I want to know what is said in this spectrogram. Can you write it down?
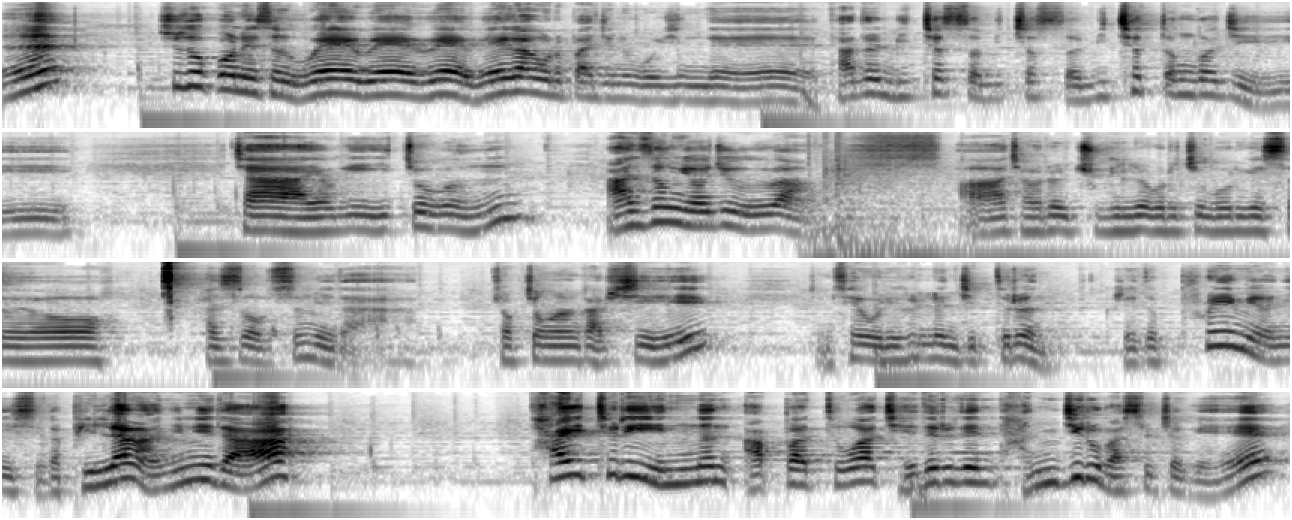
에? 수도권에서 왜 왜 왜 외곽으로 빠지는 곳인데 다들 미쳤어 미쳤어 미쳤던 거지. 자 여기 이쪽은 안성 여주 의왕 아 저를 죽이려고 그럴지 모르겠어요. 할 수 없습니다. 적정한 값이 좀 세월이 흐른 집들은 그래도 프리미엄이 있으니까 빌랑 아닙니다. 타이틀이 있는 아파트와 제대로 된 단지로 봤을 적에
